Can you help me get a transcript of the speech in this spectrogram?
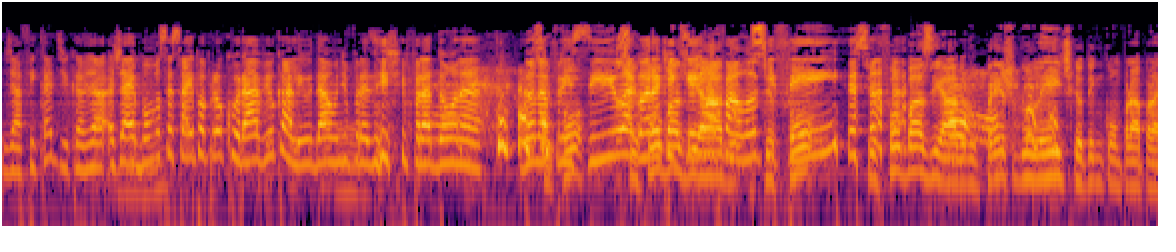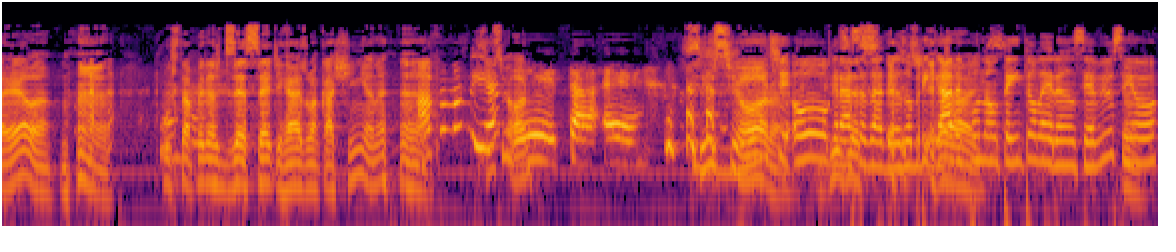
Já fica a dica. Já, já é bom você sair para procurar, viu, Calil? E dar um de presente para dona, dona Se for- Priscila. se Agora for que Keila baseado- falou se que for- tem. Se for baseado É. no preço do leite que eu tenho que comprar para ela, custa apenas 17 reais uma caixinha, né? Ave Maria. Sim, senhora. Eita, é. Sim, senhora. Gente, oh, graças a Deus. 17 Obrigada reais. por não ter intolerância, viu, senhor?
